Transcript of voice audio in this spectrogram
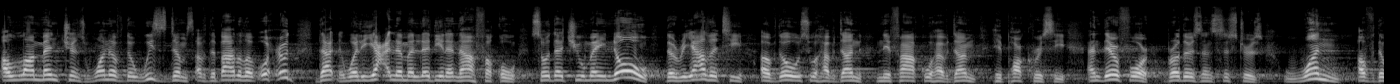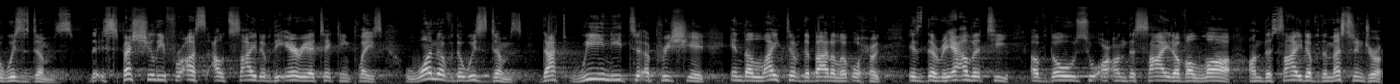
Allah mentions one of the wisdoms of the Battle of Uhud that وَلِيَعْلَمَ الَّذِينَ نَافَقُوا So that you may know the reality reality of those who have done nifaq, who have done hypocrisy. And therefore, brothers and sisters, one of the wisdoms, especially for us outside of the area taking place, one of the wisdoms that we need to appreciate in the light of the Battle of Uhud is the reality of those who are on the side of Allah, on the side of the Messenger,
